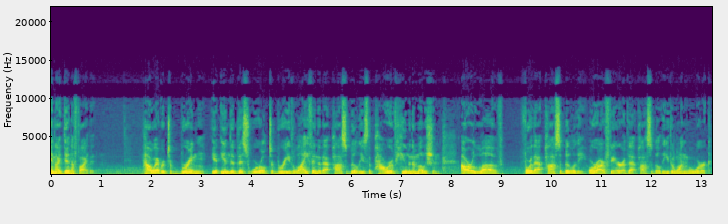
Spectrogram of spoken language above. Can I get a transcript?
and identified it. However, to bring it into this world, to breathe life into that possibility is the power of human emotion, our love for that possibility, or our fear of that possibility. Either one will work.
